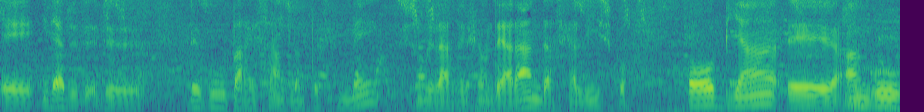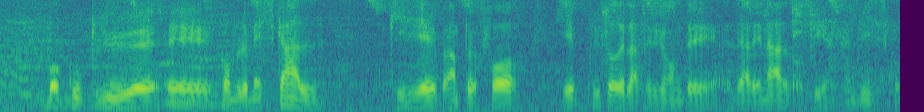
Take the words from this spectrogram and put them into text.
Et il y a de, de, de- par exemple, un peu fumés, qui sont de la région de Arandas, Jalisco, ou bien euh, un goût beaucoup plus euh, euh, comme le mezcal, qui est un peu fort, qui est plutôt de la région de, de Arenal, aussi Jalisco.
